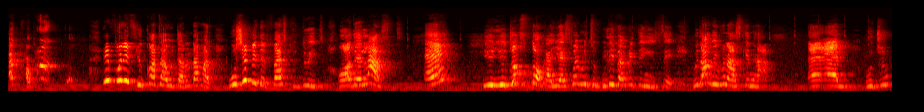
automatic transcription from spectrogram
Even if you caught her with another man, will she be the first to do it or the last? Eh? You, you just talk and you expect me to believe everything you say without even asking her. Eh, um, Uju,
